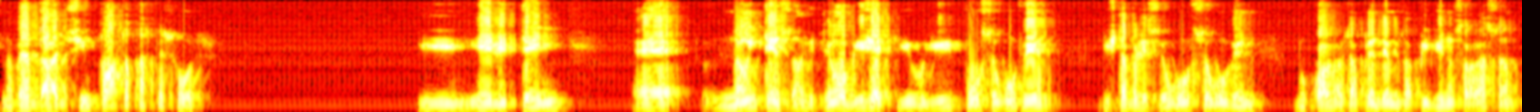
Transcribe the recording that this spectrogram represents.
na verdade, se importa com as pessoas. E ele tem, é, não intenção, ele tem o objetivo de impor seu governo, de estabelecer o seu governo, do qual nós aprendemos a pedir nessa oração.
